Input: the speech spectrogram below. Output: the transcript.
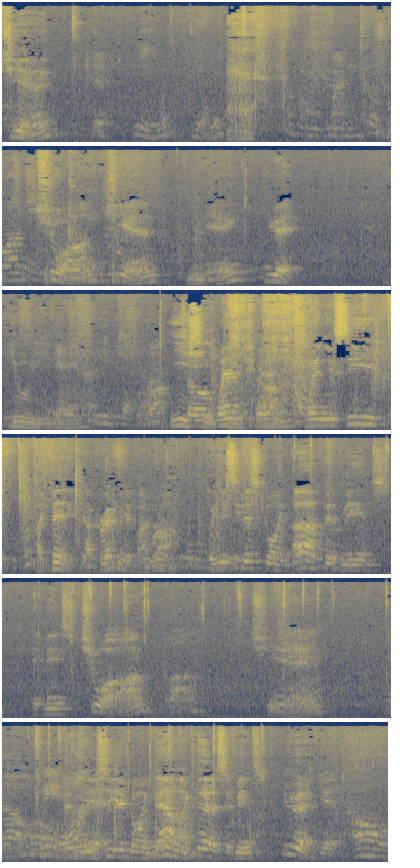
Qian? Yeah. Chuan, Chuang? Qian? so when, when, you see, I think, now correct me if I'm wrong, when you see this going up, it means, it means Chuang, Qian. And when you see it going down like this, it means Yue. Oh.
